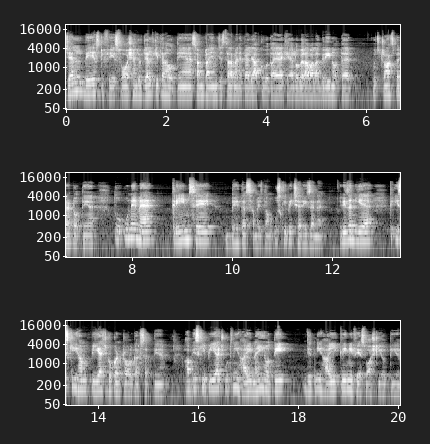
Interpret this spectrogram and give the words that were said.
जेल बेस्ड फेस वॉश हैं, जो जेल की तरह होते हैं समटाइम जिस तरह मैंने पहले आपको बताया कि एलोवेरा वाला ग्रीन होता है, कुछ ट्रांसपेरेंट होते हैं तो उन्हें मैं क्रीम से बेहतर समझता हूँ। उसके पीछे रीज़न है। रीज़न ये है कि इसकी हम पीएच को कंट्रोल कर सकते हैं। अब इसकी पीएच उतनी हाई नहीं होती जितनी हाई क्रीमी फेस वॉश की होती है।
